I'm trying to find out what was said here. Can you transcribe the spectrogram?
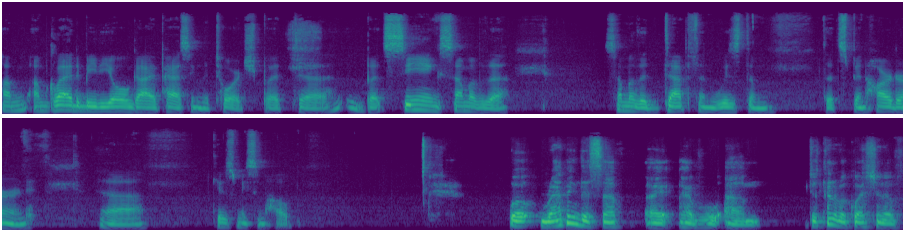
I'm I'm glad to be the old guy passing the torch. But uh, but seeing some of the some of the depth and wisdom that's been hard earned uh, gives me some hope. Well, wrapping this up, I have um, just kind of a question of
